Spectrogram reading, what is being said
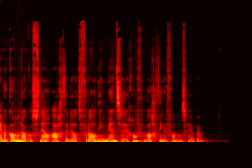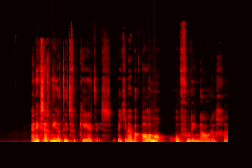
En we komen er ook al snel achter dat vooral die mensen gewoon verwachtingen van ons hebben. En ik zeg niet dat dit verkeerd is. Weet je, we hebben allemaal opvoeding nodig. Uh,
